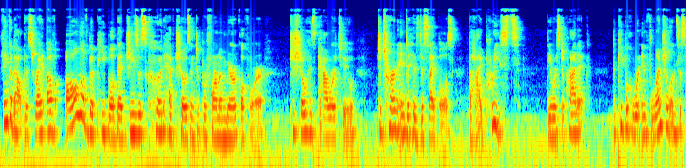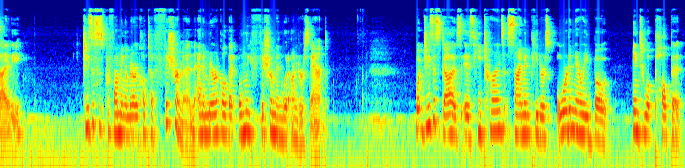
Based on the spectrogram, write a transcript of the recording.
Think about this, right? Of all of the people that Jesus could have chosen to perform a miracle for, to show his power to, to turn into his disciples the high priests, the aristocratic, the people who were influential in society. Jesus is performing a miracle to fishermen and a miracle that only fishermen would understand. What Jesus does is he turns Simon Peter's ordinary boat into a pulpit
